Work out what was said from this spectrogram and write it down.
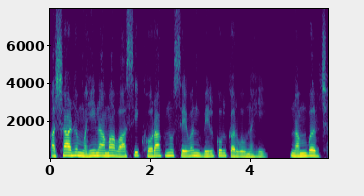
અષાઢ મહિનામાં વાસી ખોરાકનું સેવન બિલકુલ કરવું નહીં. નંબર છ.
